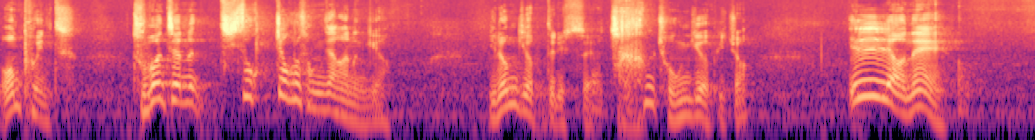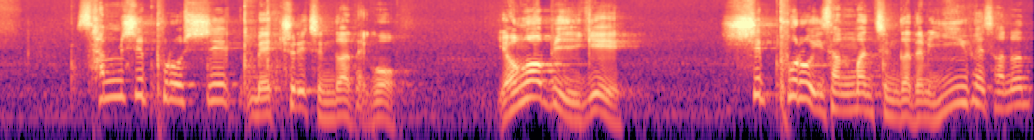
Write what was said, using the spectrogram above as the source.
원 포인트. 두 번째는 지속적으로 성장하는 기업. 이런 기업들이 있어요. 참 좋은 기업이죠. 1년에 30%씩 매출이 증가되고 영업이익이 10% 이상만 증가되면 이 회사는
